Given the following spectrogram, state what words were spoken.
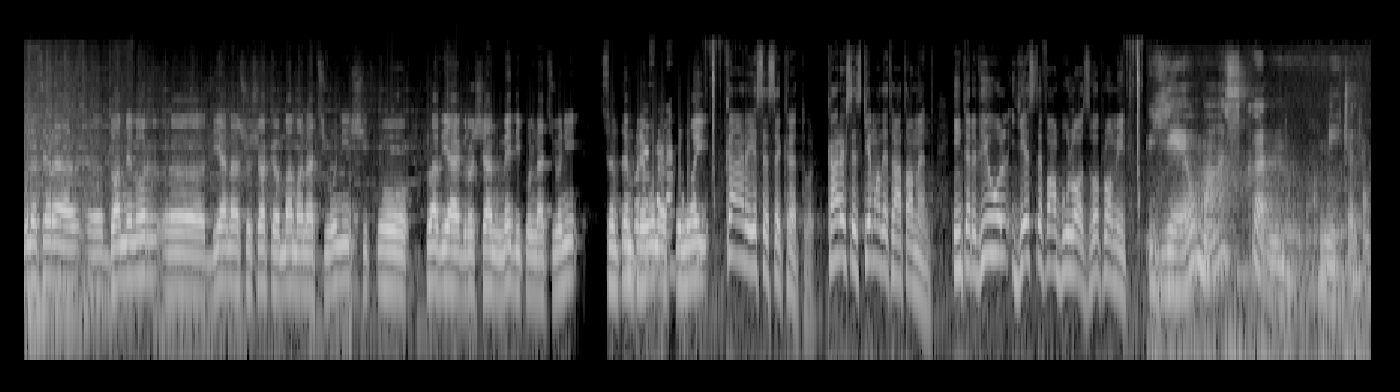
Bună seara, uh, doamnelor! Diana Șoșoacă, mama națiunii și cu Flavia Groșan, medicul națiunii. Sunt împreună cu noi. Care este secretul? Care este schema de tratament? Interviul este fabulos, vă promit. Eu mască nu, nici într-un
